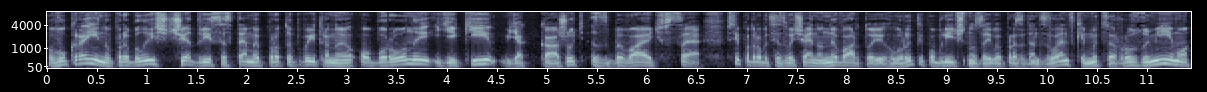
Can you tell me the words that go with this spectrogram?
в Україну прибули ще дві системи протиповітряної оборони, які, як кажуть, збивають все. Всі подробиці, звичайно, не варто і говорити публічно, заявив президент Зеленський. Ми це розуміємо.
